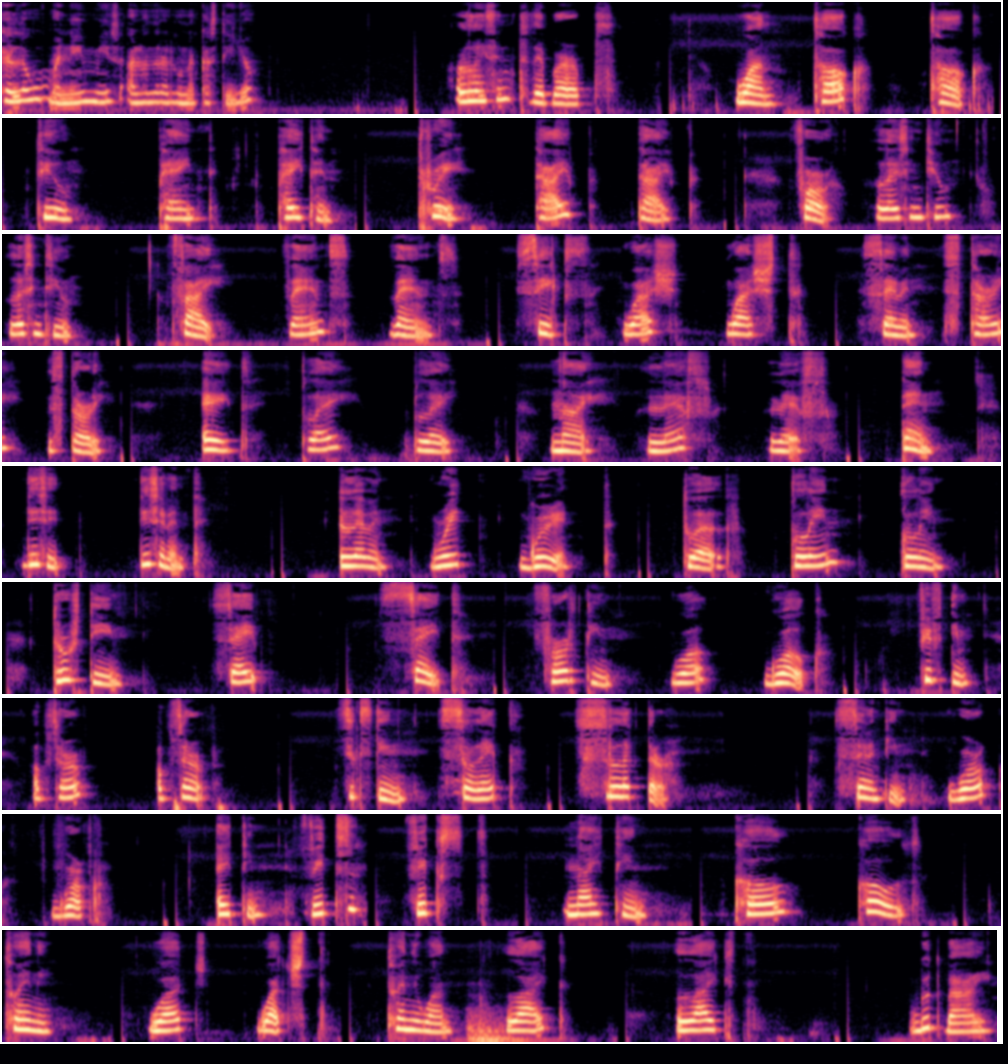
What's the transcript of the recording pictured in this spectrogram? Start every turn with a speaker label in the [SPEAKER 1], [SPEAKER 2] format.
[SPEAKER 1] Hello, my name is Alondra Luna Castillo. Listen to the verbs. 1. Talk, talk. 2. Paint, painting. 3. Type, type. 4. Listen to, listen to. 5. Dance, dance. 6. Wash, washed. 7. Study, study. 8. Play, play. 9. Left, left. 10. Visit, different. 11. Greet, greet. 12. Clean, clean. 13. Save, saved. 14. Walk, walk. 15. Observe, observe. 16. Select, selector. 17. Work, work. 18. Fix, fixed. 19. Call, called. 20. Watch, watched. 21. Like, liked. Goodbye.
